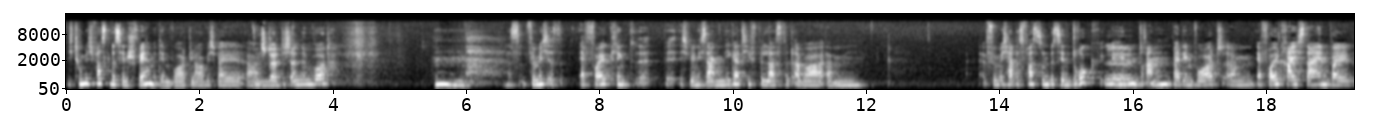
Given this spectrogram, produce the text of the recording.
ich tue mich fast ein bisschen schwer mit dem Wort, glaube ich, weil. Ähm, Was stört dich an dem Wort? Hm, das, für mich ist Erfolg klingt, äh, ich will nicht sagen negativ belastet, aber ähm, für mich hat das fast so ein bisschen Druck mhm. hinten dran bei dem Wort ähm, erfolgreich sein, weil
